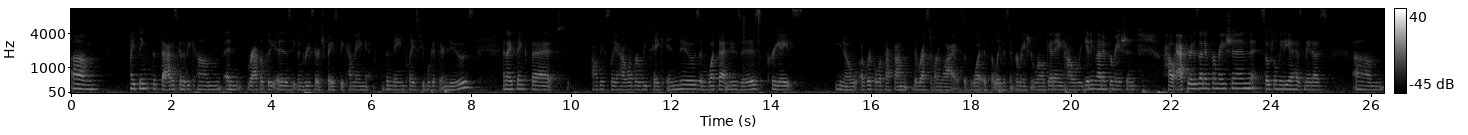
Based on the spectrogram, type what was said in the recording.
Um, I think that that is going to become, and rapidly is, even research based, becoming the main place people get their news. And I think that obviously, however we take in news and what that news is, creates you know a ripple effect on the rest of our lives of what is the latest information we're all getting how are we getting that information how accurate is that information? Social media has made us um,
